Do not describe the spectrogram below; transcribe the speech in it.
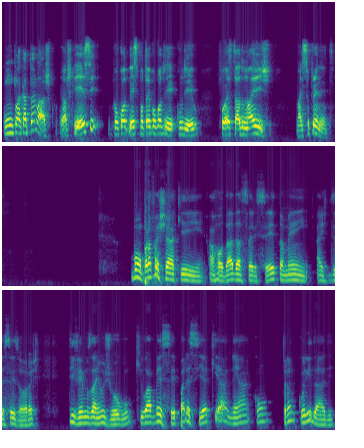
com um placar tão elástico. Eu acho que esse, nesse ponto aí, concordo com o Diego, foi o resultado mais, mais surpreendente. Bom, para fechar aqui a rodada da Série C, também às 16 horas, tivemos aí um jogo que o ABC parecia que ia ganhar com tranquilidade.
